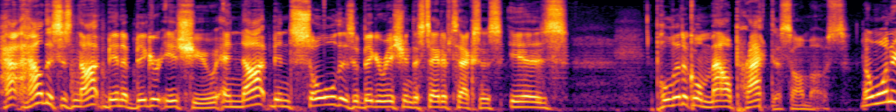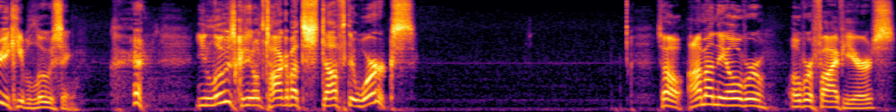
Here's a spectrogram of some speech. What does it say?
how, how this has not been a bigger issue and not been sold as a bigger issue in the state of Texas is political malpractice almost. No wonder you keep losing. you lose because you don't talk about stuff that works. So I'm on the over over five years.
